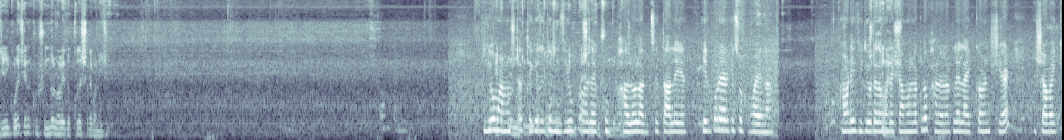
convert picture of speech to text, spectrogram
যিনি করেছেন খুব সুন্দরভাবে দক্ষতার সাথে বানিয়েছেন। প্রিয় মানুষটার থেকে যদি রিভিউ পাওয়া যায় খুব। ভালো লাগছে তাহলে এরপরে আর কিছু হয় না। আমার এই ভিডিওটা তোমাদের কেমন লাগল? ভালো লাগলে লাইক কমেন্ট শেয়ার সবাইকে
